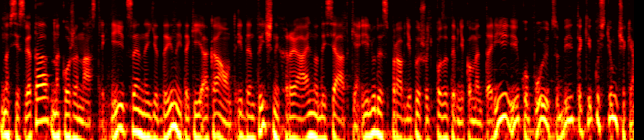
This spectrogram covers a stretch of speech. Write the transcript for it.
на всі свята, на кожен настрій. І це не єдиний такий аккаунт. Ідентичних реально десятки. І люди справді пишуть позитивні коментарі і купують собі такі костюмчики.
